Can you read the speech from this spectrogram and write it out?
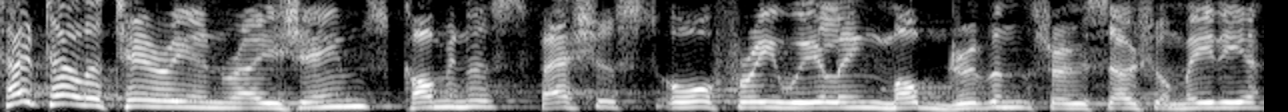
Totalitarian regimes, communist, fascist, or freewheeling, mob driven through social media,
